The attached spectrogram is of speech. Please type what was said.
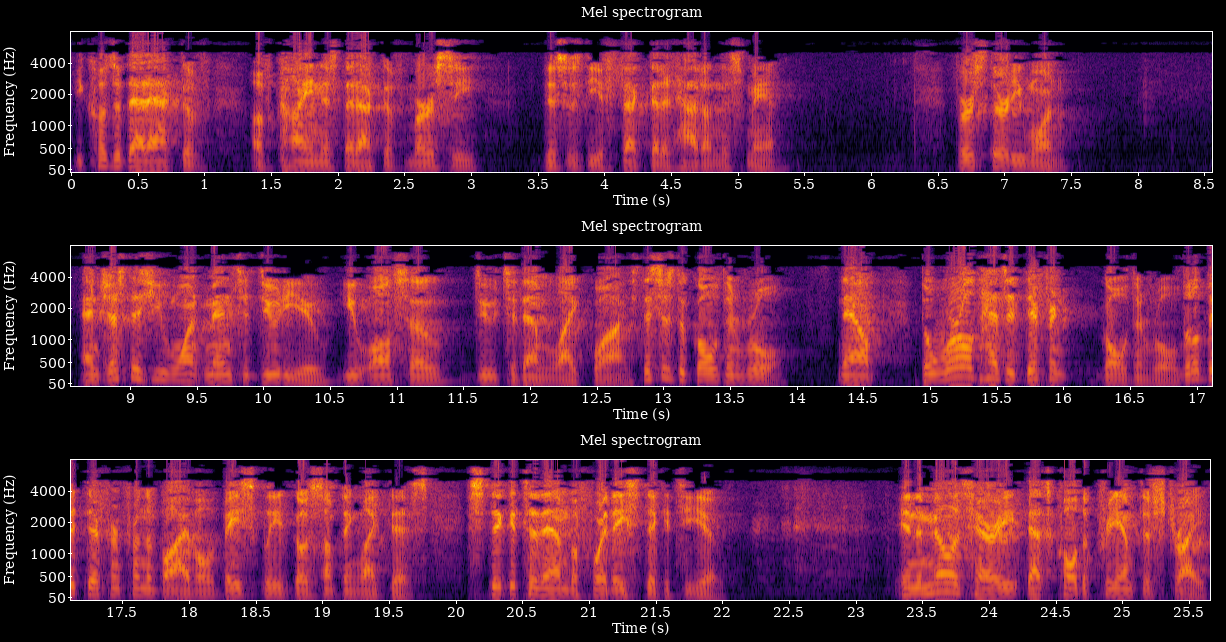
because of that act of, of kindness, that act of mercy, this is the effect that it had on this man. Verse 31. And just as you want men to do to you, you also do to them likewise. This is the golden rule. Now, the world has a different golden rule, a little bit different from the Bible. Basically, it goes something like this. Stick it to them before they stick it to you. In the military, that's called a preemptive strike.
